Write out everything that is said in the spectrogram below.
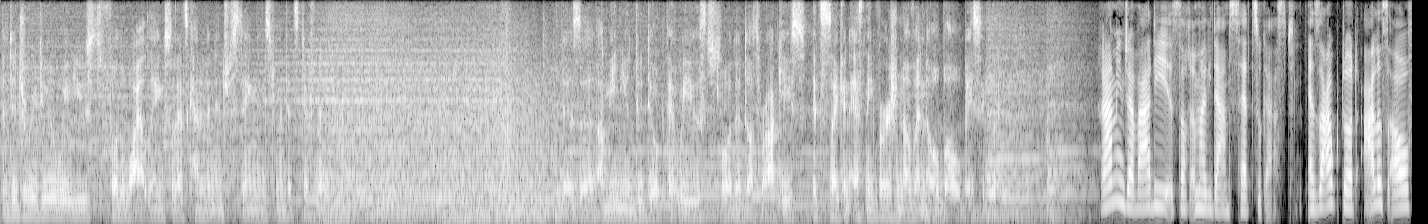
The didgeridoo we used for the wildling, so that's kind of an interesting instrument that's different. There's an Armenian duduk that we used for the Dothrakis. It's like an ethnic version of an oboe, basically. Ramin Javadi ist auch immer wieder am Set zu Gast. Er saugt dort alles auf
